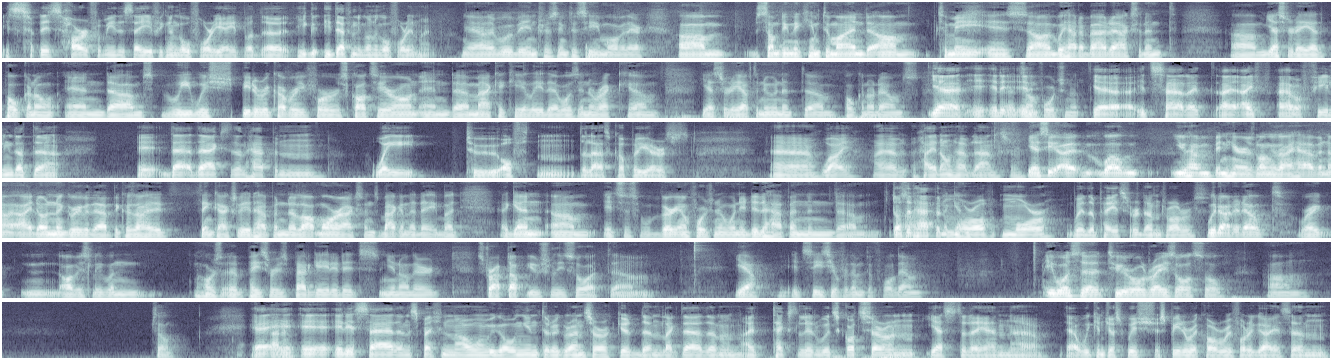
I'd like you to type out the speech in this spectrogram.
it's it's hard for me to say if he can go 48, but uh, he he definitely going to go 49. Yeah, it would be interesting to see him over there. Um, something that came to mind um, to me is uh, we had a bad accident um, yesterday at Pocono, and um, we wish speedy recovery for Scott Zeron and uh, Matt Kakaley that was in a wreck um, yesterday afternoon at um, Pocono Downs. Yeah, it, it, It's it- unfortunate. Yeah, it's sad. I I I have a feeling that the uh, that the accident happened way too often the last couple of years. Uh, why? I have I don't have the answer. Yeah, see, I, well, you haven't been here as long as I have, and I, I don't agree with that because I think actually it happened a lot more accidents back in the day. But again, um, it's just very unfortunate when it did happen. And um, Does it uh, happen again, more of- more with the pacer than trotters? Without a doubt, right? Mm, Obviously, when horse uh, pacer is bad gated, it's you know they're strapped up usually, so it, um, yeah, it's easier for them to fall down. It was a two-year-old race also, um, so Yeah, it, it, it is sad, and especially now when we're going into the Grand Circuit and like that. And I texted a little with Scott Zeron yesterday, and uh, yeah, we can just wish a speedy recovery for the guys. And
